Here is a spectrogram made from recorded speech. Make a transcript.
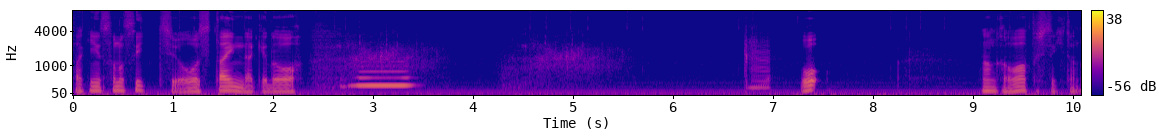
先にそのスイッチを押したいんだけど。お。なんかワープしてきたな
